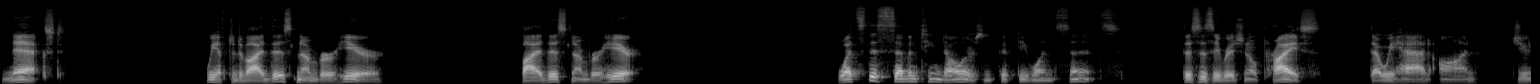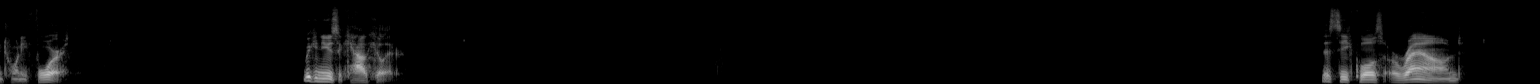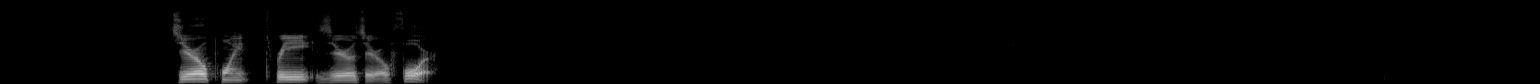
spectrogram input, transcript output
Next, we have to divide this number here by this number here. What's this $17.51? This is the original price that we had on June 24th. We can use a calculator. This equals around 0.3004.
